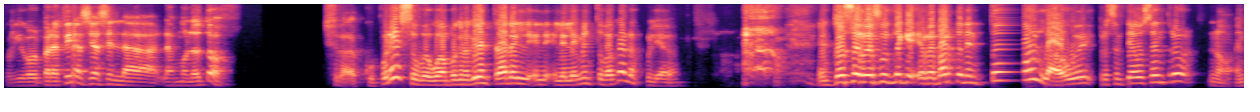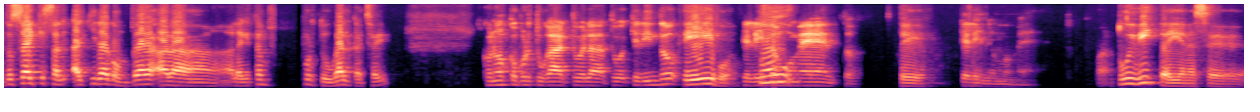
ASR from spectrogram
Porque con parafina se hacen la- las molotov. Por eso, pues, weón, porque no quiere entrar el, el- el elemento para acá, los culiados. Entonces resulta que reparten en todos lados, güey, pero Santiago Centro, no. Entonces hay que, hay que ir a comprar a la, a la que está en Portugal, ¿cachai? Conozco Portugal, tuve la, tuve, qué lindo, Sí, pues. qué lindo Tú, momento. sí, Qué lindo momento. bueno, tú viviste ahí en, ese,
